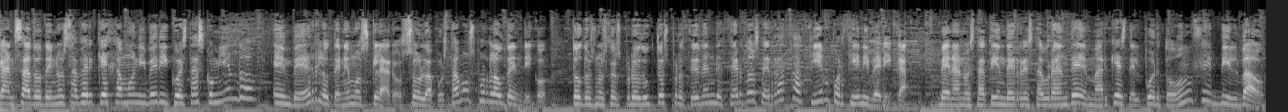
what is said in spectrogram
¿Cansado de no saber qué jamón ibérico estás comiendo? En Beer lo tenemos claro, solo apostamos por lo auténtico. Todos nuestros productos proceden de cerdos de raza 100% ibérica. Ven a nuestra tienda y restaurante en Marqués del Puerto 11, Bilbao.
